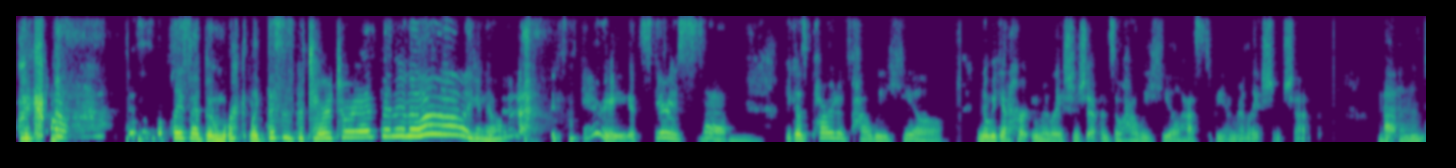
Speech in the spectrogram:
Like this is the place I've been working. Like this is the territory I've been in. Ah, you know, it's scary. It's scary stuff Mhm. because part of how we heal, you know, we get hurt in relationship, and so how we heal has to be in relationship. Mhm. And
